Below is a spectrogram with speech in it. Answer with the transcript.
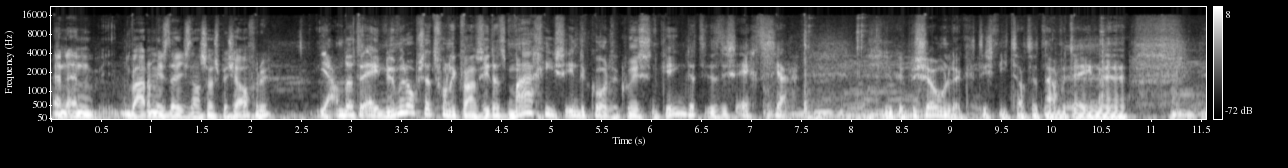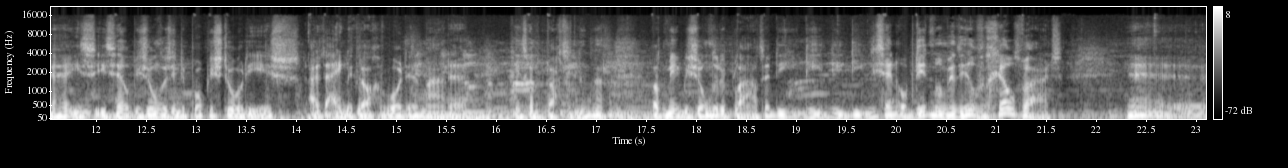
En, en waarom is deze dan zo speciaal voor u? Ja, omdat er één nummer op staat, vond ik waanzinnig. Dat is magisch in de Court the Crimson King. Dat, dat is echt, ja... Dat is natuurlijk persoonlijk. Het is niet dat het nou meteen eh, hè, iets, iets heel bijzonders in de pophistorie is. Uiteindelijk wel geworden, maar eh, ik vind het gewoon een prachtig nummer. Wat meer bijzondere platen, die, die, die, die, zijn op dit moment heel veel geld waard. Hè, eh,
